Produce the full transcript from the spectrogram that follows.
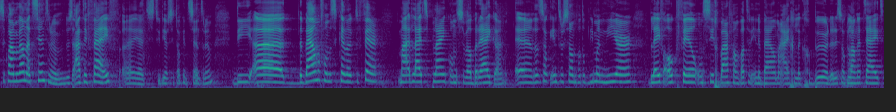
ze kwamen wel naar het centrum. Dus AT5, eh, ja, de studio zit ook in het centrum. Die, eh, de Bijlmer vonden ze kennelijk te ver. Maar het Leidseplein konden ze wel bereiken. En dat is ook interessant, want op die manier bleef ook veel onzichtbaar van wat er in de Bijlmer eigenlijk gebeurde. Er is ook lange tijd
